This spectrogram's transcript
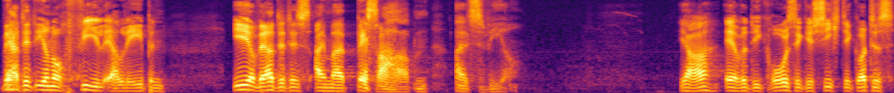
werdet ihr noch viel erleben. Ihr werdet es einmal besser haben als wir. Ja, er wird die große Geschichte Gottes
